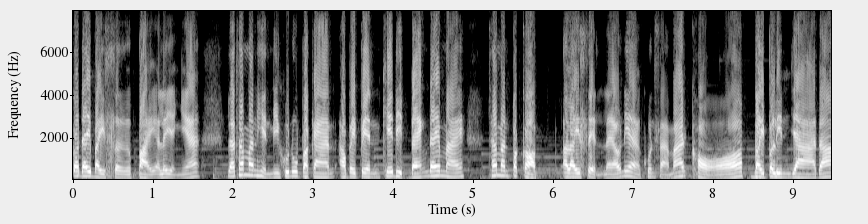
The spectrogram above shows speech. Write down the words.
ก็ได้ใบเซอร์ไปอะไรอย่างเงี้ย แล้วถ้ามันเห็นมีคุณอุปการเอาไปเป็นเครดิตแบงค์ได้ไหม ถ้ามันประกอบอะไรเสร็จแล้วเนี่ยคุณสามารถขอใบปริญญาได้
